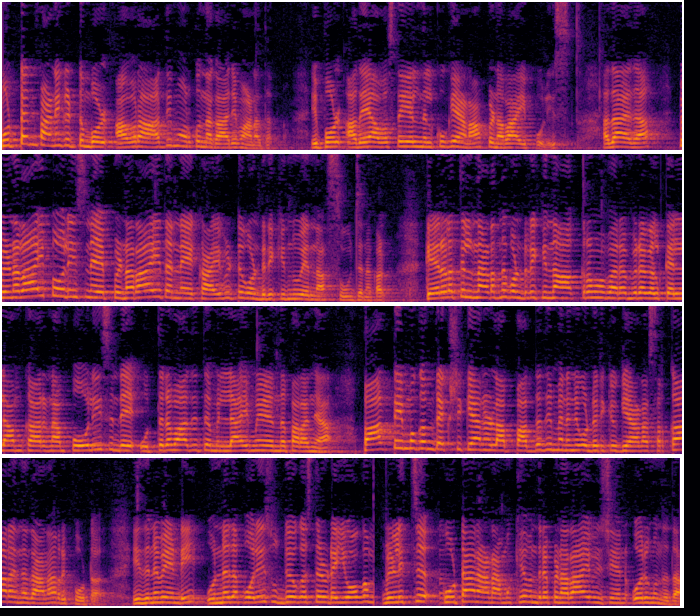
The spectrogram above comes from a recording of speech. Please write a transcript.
മുട്ടൻ പണി കിട്ടുമ്പോൾ അവർ ആദ്യം ഓർക്കുന്ന കാര്യമാണത്. ഇപ്പോൾ അതേ അവസ്ഥയിൽ നിൽക്കുകയാണ് പിണറായി പോലീസ്. അതായത് പിണറായി പോലീസിനെ പിണറായി തന്നെ കൈവിട്ടുകൊണ്ടിരിക്കുന്നു എന്ന സൂചനകൾ. കേരളത്തിൽ നടന്നുകൊണ്ടിരിക്കുന്ന അക്രമ പരമ്പരകൾക്കെല്ലാം കാരണം പോലീസിന്റെ ഉത്തരവാദിത്തമില്ലായ്മയെന്ന് പറഞ്ഞ് പാർട്ടി മുഖം രക്ഷിക്കാനുള്ള പദ്ധതി മെനഞ്ഞുകൊണ്ടിരിക്കുകയാണ് സർക്കാർ എന്നതാണ് റിപ്പോർട്ട്. ഇതിനുവേണ്ടി ഉന്നത പോലീസ് ഉദ്യോഗസ്ഥരുടെ യോഗം വിളിച്ച് കൂട്ടാനാണ് മുഖ്യമന്ത്രി പിണറായി വിജയൻ ഒരുങ്ങുന്നത്.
